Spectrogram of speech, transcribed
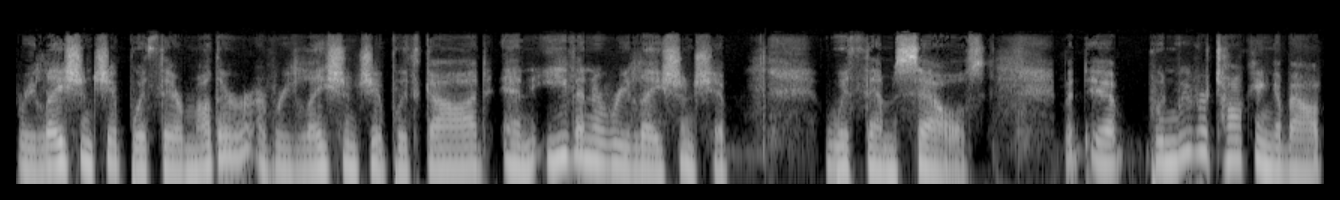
relationship with their mother, a relationship with God, and even a relationship with themselves. But uh, when we were talking about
